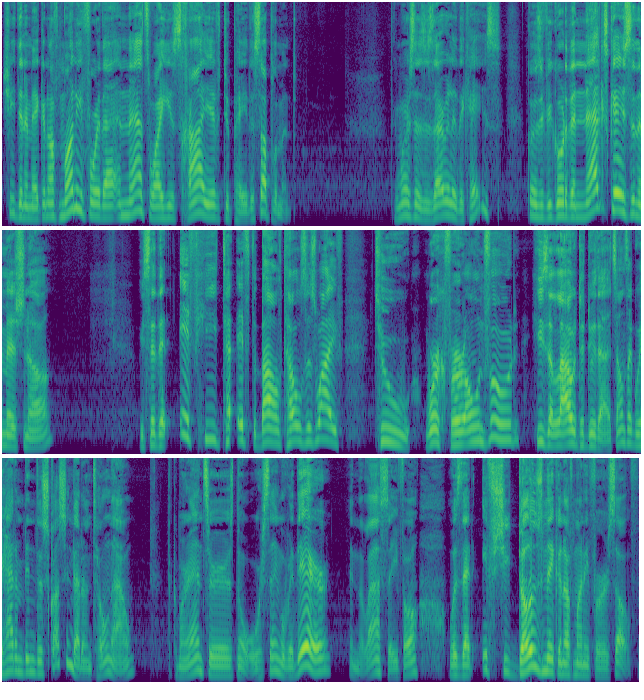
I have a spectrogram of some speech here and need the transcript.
she didn't make enough money for that, and that's why he's chayiv to pay the supplement. The Gemara says, is that really the case? Because if you go to the next case in the Mishnah, we said that if he t- if the Baal tells his wife to work for her own food, he's allowed to do that. It sounds like we hadn't been discussing that until now. The Gemara answers, no, what we're saying over there in the last Seifa was that if she does make enough money for herself,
